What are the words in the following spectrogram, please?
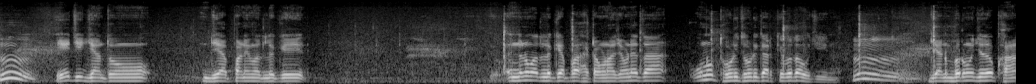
ਹੂੰ। ਇਹ ਚੀਜ਼ਾਂ ਤੋਂ ਜੇ ਆਪਾਂ ਨੇ ਮਤਲਬ ਕਿ ਇਹਨਾਂ ਨੂੰ ਮਤਲਬ ਕਿ ਆਪਾਂ ਹਟਾਉਣਾ ਚਾਹੁੰਦੇ ਤਾਂ ਉਹਨੂੰ ਥੋੜੀ ਥੋੜੀ ਕਰਕੇ ਵਧਾਓ ਚੀਜ਼ ਨੂੰ। ਹੂੰ। ਜਾਨਵਰ ਨੂੰ ਜਦੋਂ ਖਾ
